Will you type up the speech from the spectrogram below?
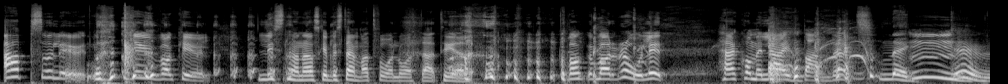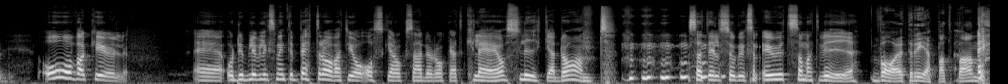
absolut, gud vad kul. Lyssnarna ska bestämma två låtar till er. Vad, vad roligt. Här kommer livebandet. Nej, Mm. gud. Åh, vad kul! Eh, och det blev liksom inte bättre av att jag och Oskar också hade råkat klä oss likadant. Så att det såg liksom ut som att vi... Var ett repat band.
